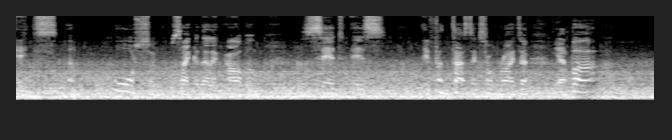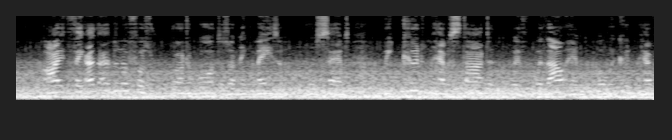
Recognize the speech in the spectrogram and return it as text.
it's an awesome psychedelic album. Syd is a fantastic songwriter. Yeah. But I think I, I don't know if it was Roger Waters or Nick Mason who said we couldn't have started with without him, but we couldn't have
